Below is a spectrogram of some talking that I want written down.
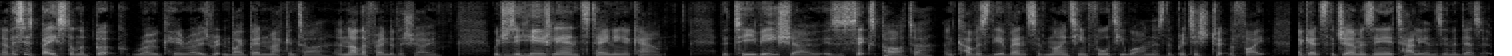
Now, this is based on the book Rogue Heroes, written by Ben Macintyre, another friend of the show, which is a hugely entertaining account. The TV show is a six parter and covers the events of 1941 as the British took the fight against the Germans and the Italians in the desert.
